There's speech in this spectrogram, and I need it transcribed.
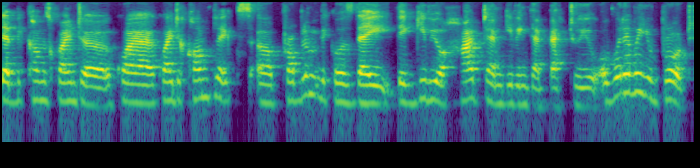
that becomes quite a quite, quite a complex uh, problem because they they give you a hard time giving that back to you or whatever you brought.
